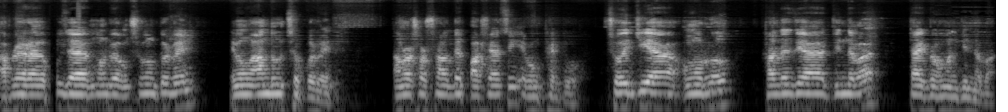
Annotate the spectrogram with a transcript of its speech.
আপনারা পূজা মণ্ডপে অংশগ্রহণ করবেন এবং আনন্দ উৎসব করবেন। আমরা সবসময় আপনাদের পাশে আছি এবং থাকব। শহীদ জিয়া অমর হোক খালেদা জিয়া জিন্দাবাদ। তারেক রহমান জিন্দাবাদ।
